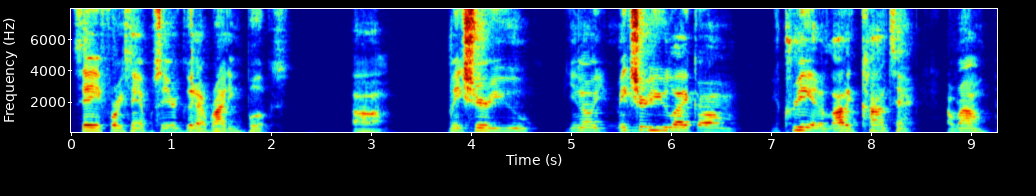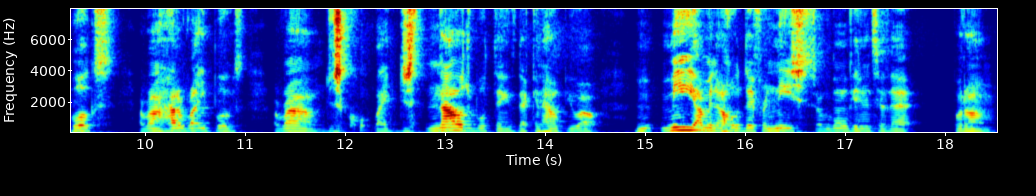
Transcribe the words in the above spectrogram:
say for example, say you're good at writing books, um, make sure you you know make sure you like um you create a lot of content around books, around how to write books, around just like just knowledgeable things that can help you out. M- me, I'm in a whole different niche, so we won't get into that. But um,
